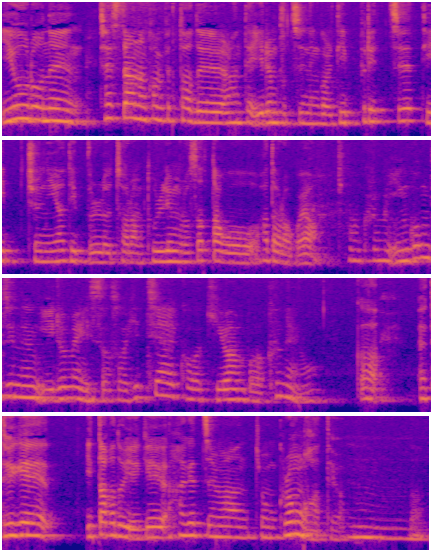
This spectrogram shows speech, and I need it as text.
이후로는 체스하는 컴퓨터들한테 이름 붙이는 걸 딥프리츠, 딥주니어, 딥블루처럼 돌림으로 썼다고 하더라고요. 아, 그러면 인공지능 이름에 있어서 히치하이커가 기여한 바가 크네요. 그러니까 되게 이따가도 얘기하겠지만 좀 그런 것 같아요. 음.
